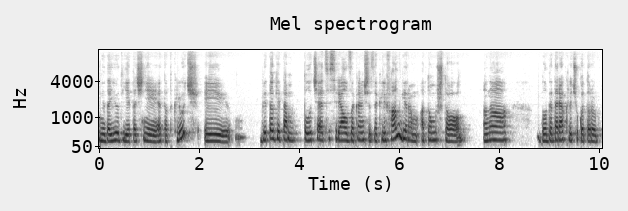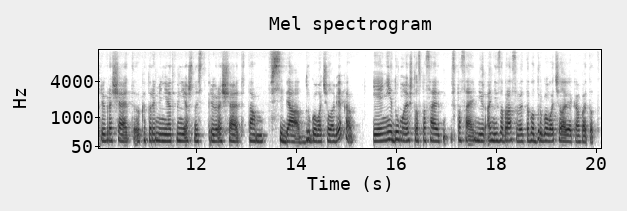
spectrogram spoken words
не дают ей, точнее, этот ключ. И в итоге там, получается, сериал заканчивается клифангером о том, что она благодаря ключу, который превращает, который меняет внешность, превращает там в себя другого человека, и они, думая, что спасают, спасая мир, они забрасывают того другого человека в, этот,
